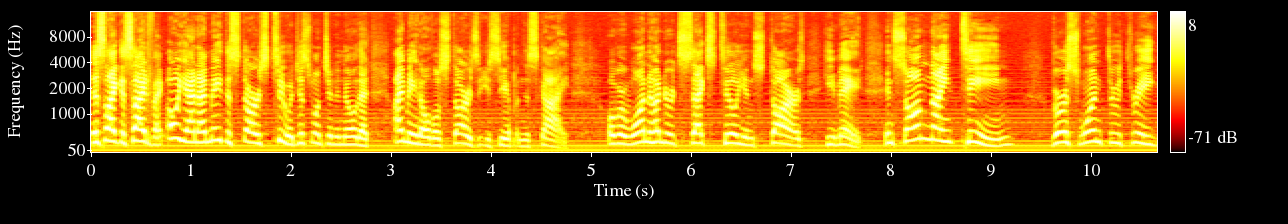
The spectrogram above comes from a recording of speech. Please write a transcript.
It's like a side effect. Oh, yeah, and I made the stars too. I just want you to know that I made all those stars that you see up in the sky. Over 100 sextillion stars he made. In Psalm 19, verse 1 through 3,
